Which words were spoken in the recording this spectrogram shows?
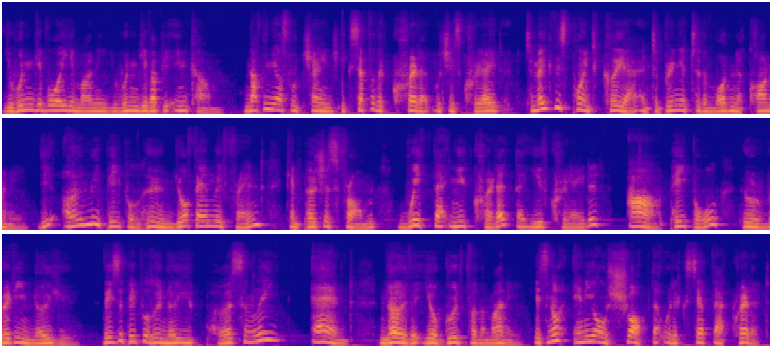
you wouldn't give away your money, you wouldn't give up your income nothing else will change except for the credit which is created. To make this point clear and to bring it to the modern economy, the only people whom your family friend can purchase from with that new credit that you've created are people who already know you. These are people who know you personally and know that you're good for the money. It's not any old shop that would accept that credit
